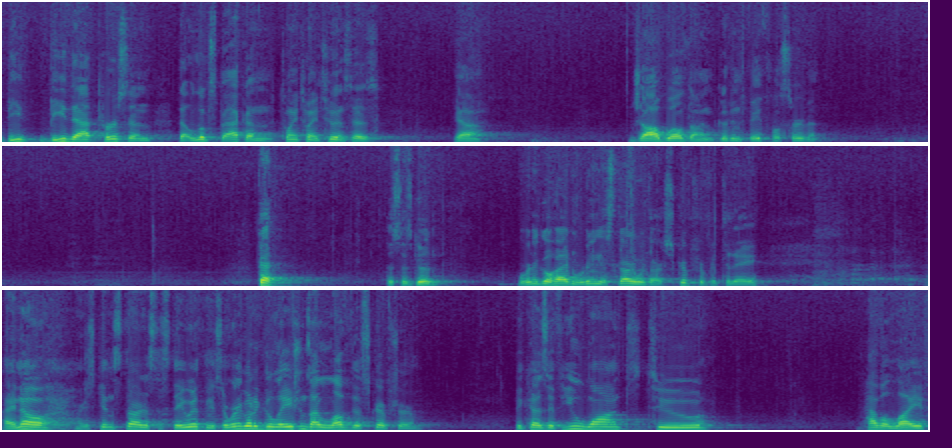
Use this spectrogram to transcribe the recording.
Be, be that person that looks back on 2022 and says, Yeah, job well done, good and faithful servant. Okay, this is good. We're going to go ahead and we're going to get started with our scripture for today. I know, we're just getting started, so stay with me. So we're going to go to Galatians. I love this scripture because if you want to have a life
